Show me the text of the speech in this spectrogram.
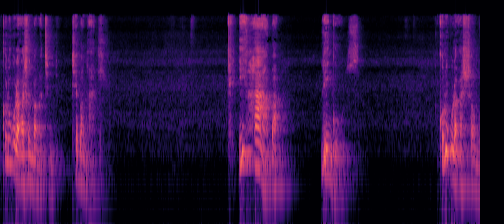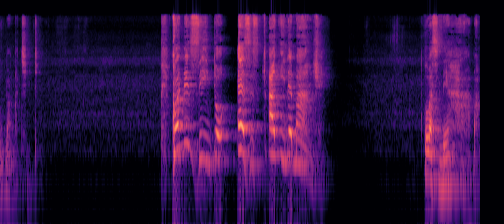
uNkulunkulu angasho bangathinti the bangadli. Ihaba lingozi. uNkulunkulu akashongo ukuthi bangathinti khona izinto ezisixakile manje. Ngoba sinehaba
